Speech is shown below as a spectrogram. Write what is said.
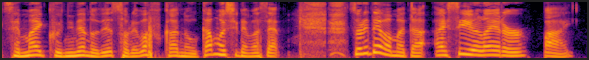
狭い国なのでそれは不可能かもしれません。それではまた I see you later. Bye.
